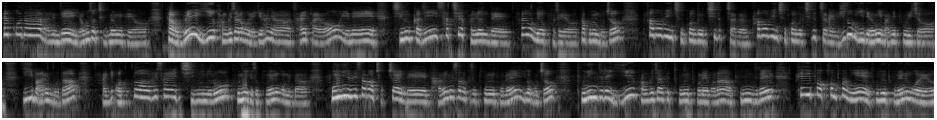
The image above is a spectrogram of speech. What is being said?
할 거다라는 게 여기서 증명이 돼요. 자, 왜 이해관계자라고 얘기를 하냐? 잘 봐요. 얘네 지금까지 사채 관련된 사용 내용 보세요. 다 보면 뭐죠? 타법인 증권 등 취득자금, 타법인 증권 등 취득자금, 유독 이 내용이 많이 보이죠. 이 말은 뭐다? 자기 어떠한 회사의 지분으로 돈을 계속 보내는 겁니다. 본인 회사가 적자인데 다른 회사로 계속 돈을 보내? 이거 뭐죠? 본인들의 이해 관계자한테 돈을 보내거나 본인들의 페이퍼 컴퍼니에 돈을 보내는 거예요.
